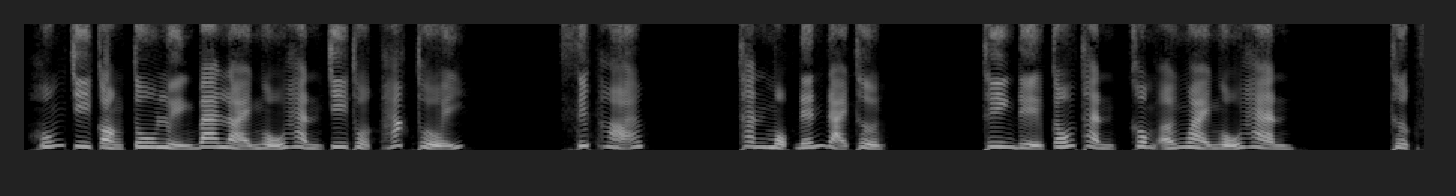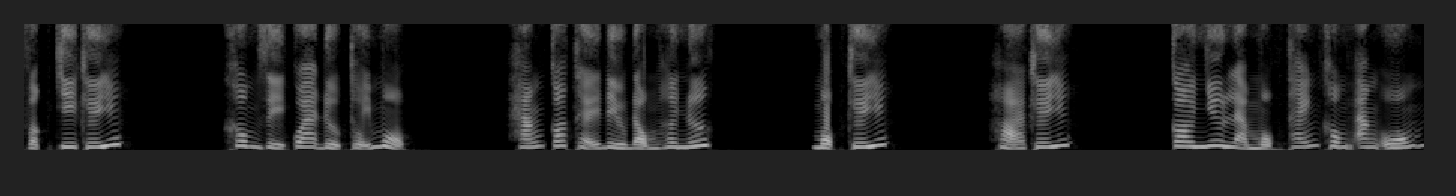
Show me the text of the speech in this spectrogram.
Huống chi còn tu luyện ba loại ngũ hành chi thuật hắc thủy, tiếp hỏa, thanh một đến đại thượng. Thiên địa cấu thành không ở ngoài ngũ hành. Thực vật chi khí, không gì qua được thủy một. Hắn có thể điều động hơi nước, một khí, hỏa khí. Coi như là một tháng không ăn uống,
